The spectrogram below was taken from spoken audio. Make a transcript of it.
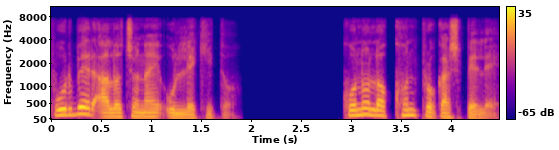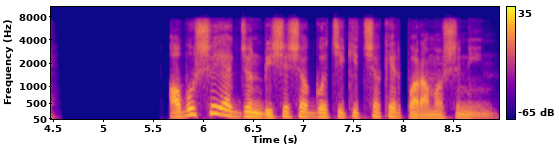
পূর্বের আলোচনায় উল্লেখিত। কোনো লক্ষণ প্রকাশ পেলে? অবশ্যই একজন বিশেষজ্ঞ চিকিৎসকের পরামর্শ নিন।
